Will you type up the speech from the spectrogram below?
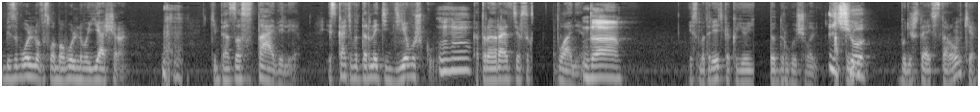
безвольного, слабовольного ящера. Тебя заставили искать в интернете девушку, Мгм. которая нравится тебе в сексуальном плане, Да. и смотреть, как ее ебет другой человек. И А чё? ты будешь стоять в сторонке,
